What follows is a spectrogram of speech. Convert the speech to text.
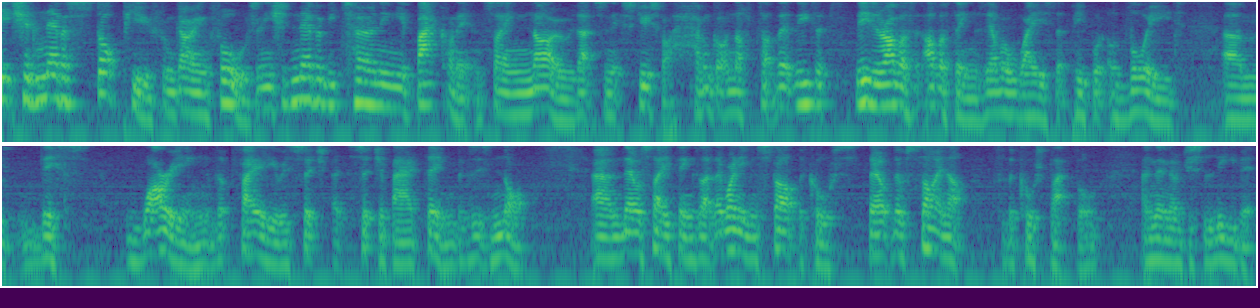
it should never stop you from going forwards and you should never be turning your back on it and saying no that's an excuse for I haven't got enough time. These are these are other other things the other ways that people avoid um, this worrying that failure is such a, such a bad thing because it's not. And they'll say things like they won't even start the course. They'll, they'll sign up for the course platform and then they'll just leave it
